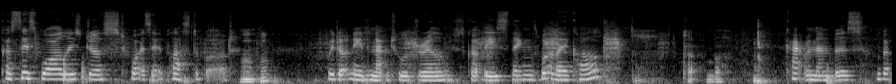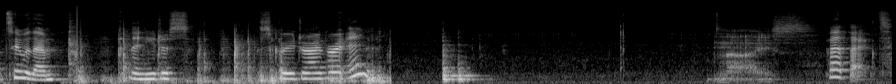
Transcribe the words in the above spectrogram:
Because this wall is just, what is it, plasterboard? Mm-hmm. We don't need an actual drill, we've just got these things. What are they called? Can't remember. Can't remembers. We've got two of them. Then you just screwdriver it in. Nice. Perfect.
